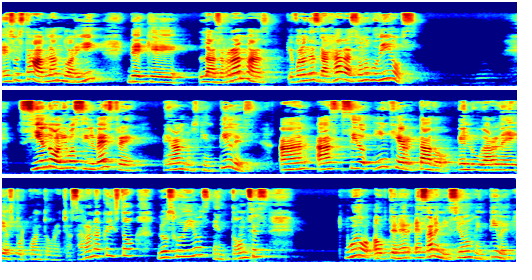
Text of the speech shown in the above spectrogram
Eso está hablando ahí de que las ramas que fueron desgajadas son los judíos. Siendo olivo silvestre, eran los gentiles. Han, has sido injertado en lugar de ellas por cuanto rechazaron a Cristo los judíos. Entonces pudo obtener esa bendición los gentiles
